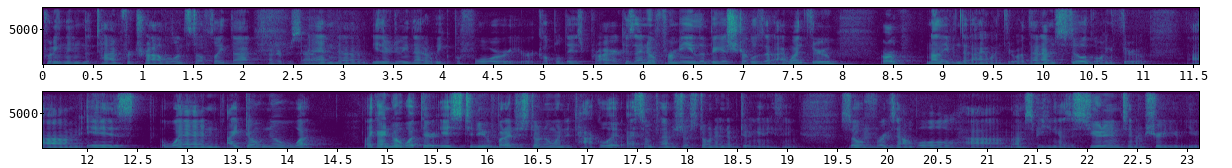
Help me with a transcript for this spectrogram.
putting in the time for travel and stuff like that. 100%. And uh, either doing that a week before or, or a couple days prior. Because I know for me the biggest struggles that I went through, or not even that I went through, but that I'm still going through, um, is when I don't know what. Like I know what there is to do, but I just don't know when to tackle it. I sometimes just don't end up doing anything. So, Mm-hmm. for example, um, I'm speaking as a student, and I'm sure you, you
